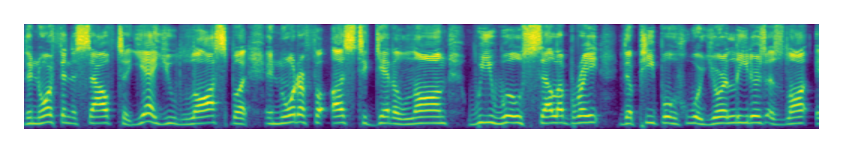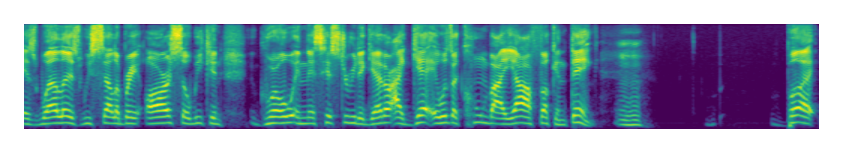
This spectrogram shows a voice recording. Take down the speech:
the North and the South to yeah you lost but in order for us to get along we will celebrate the people who are your leaders as long as well as we celebrate ours so we can grow in this history together. I get it was a kumbaya fucking thing, Mhm. but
